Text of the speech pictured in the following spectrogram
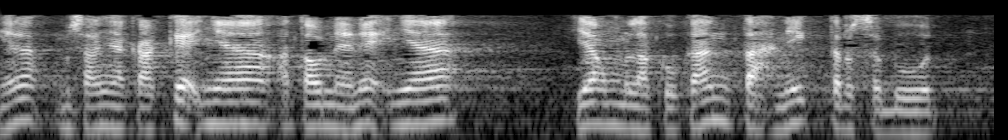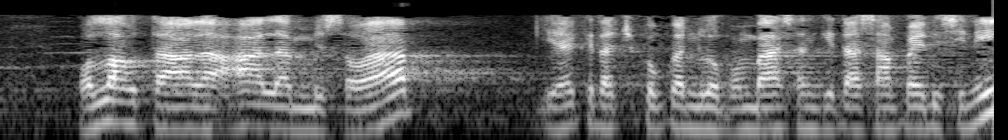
Ya misalnya kakeknya atau neneknya yang melakukan teknik tersebut. Wallahu taala alam bisawab. Ya, kita cukupkan dulu pembahasan kita sampai di sini.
